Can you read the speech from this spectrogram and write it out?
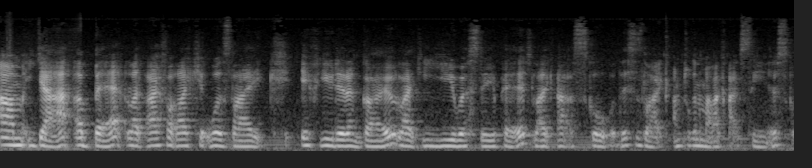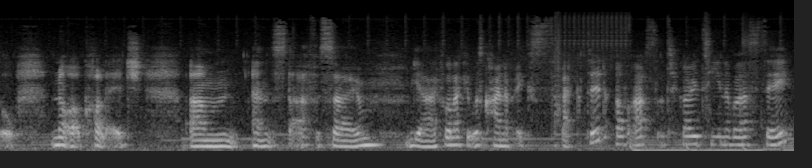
Um yeah a bit. Like i felt like it was like if you didn't go like you were stupid like at school. But this is like i'm talking about like at senior school not at college um, and stuff. So yeah, I feel like it was kind of expected of us to go to university.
